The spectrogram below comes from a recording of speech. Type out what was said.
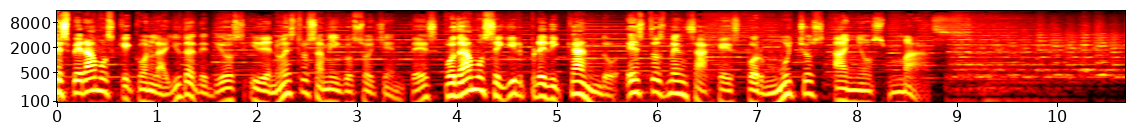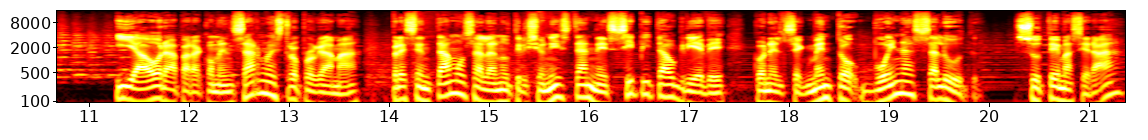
Esperamos que con la ayuda de Dios y de nuestros amigos oyentes podamos seguir predicando estos mensajes por muchos años más. Y ahora, para comenzar nuestro programa, presentamos a la nutricionista Necipita Ogrieve con el segmento Buena Salud. Su tema será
